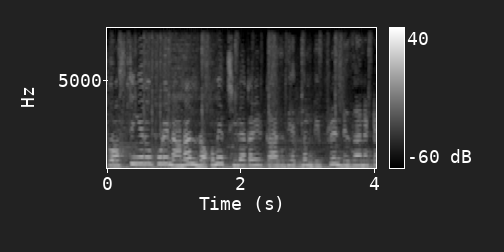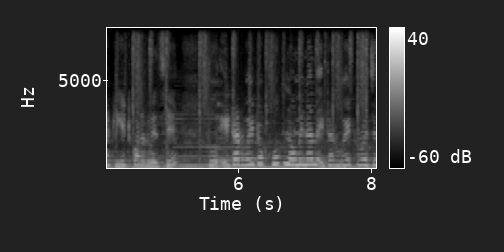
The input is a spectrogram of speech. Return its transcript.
ফ্রস্টিংয়ের ওপরে নানান রকমের ছিলাকারির কাজ দিয়ে একদম ডিফারেন্ট ডিজাইন একটা ক্রিয়েট করা রয়েছে। তো এটার ওয়েটও খুব নমিনাল এটার ওয়েট রয়েছে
